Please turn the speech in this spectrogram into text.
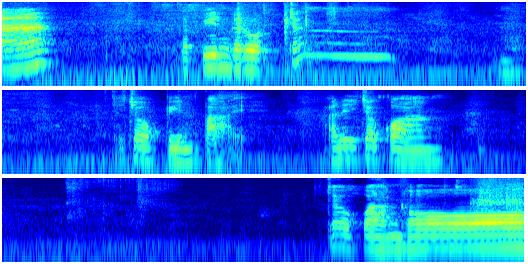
นะจะปีนกระโดดจังจะชอบปีนป่าย อันนี้เจ้ากวาง เจ้ากวางทอง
